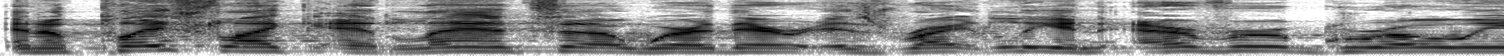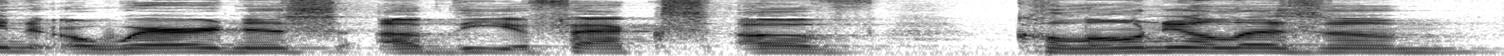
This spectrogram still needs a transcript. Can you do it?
In a place like Atlanta, where there is rightly an ever growing awareness of the effects of colonialism,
